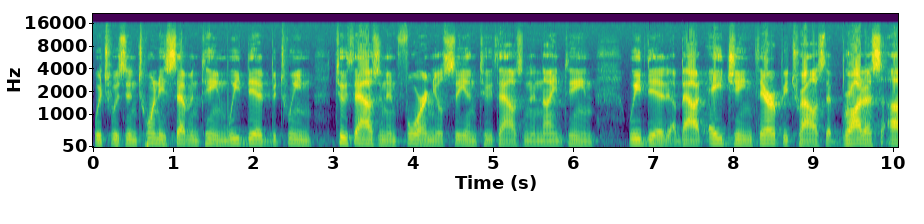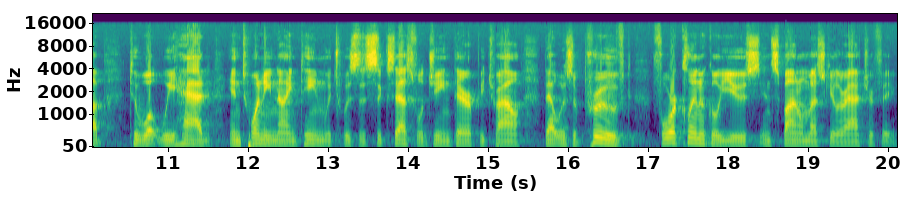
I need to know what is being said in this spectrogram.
which was in 2017, we did between 2004 and you'll see in 2019 we did about eight gene therapy trials that brought us up to what we had in 2019, which was a successful gene therapy trial that was approved for clinical use in spinal muscular atrophy.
